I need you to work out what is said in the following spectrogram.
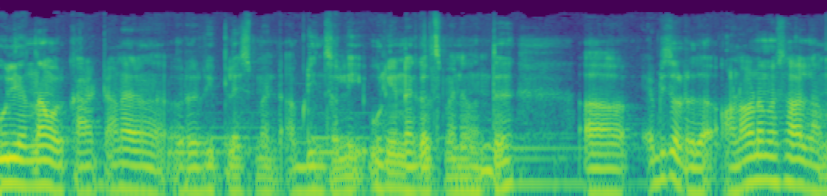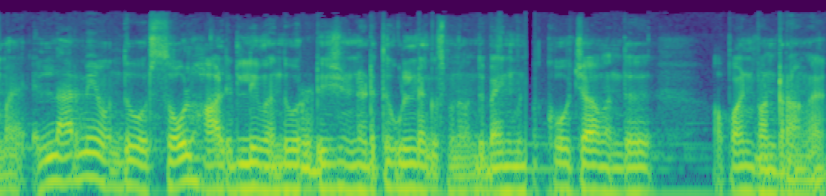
ஊழியன் தான் ஒரு கரெக்டான ஒரு ரீப்ளேஸ்மெண்ட் அப்படின்னு சொல்லி ஊழியன் நகல்ஸ்மேனை வந்து எப்படி சொல்கிறது அனானமஸாக இல்லாமல் எல்லாருமே வந்து ஒரு சோல் ஹார்ட்லி வந்து ஒரு டிசிஷன் எடுத்து ஊழியன் வந்து பயன் பண்ணி கோச்சாக வந்து அப்பாயிண்ட் பண்ணுறாங்க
